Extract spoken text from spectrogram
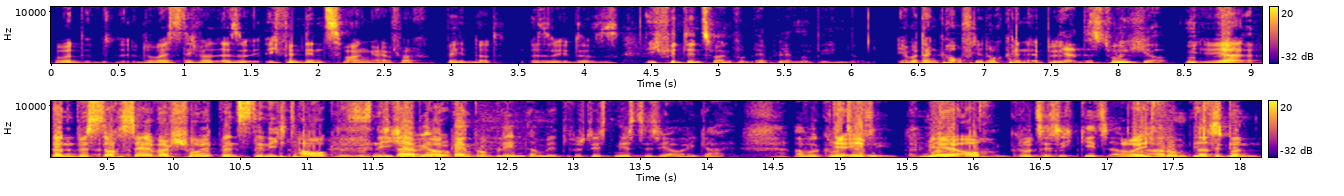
aber du weißt nicht was, also ich finde den Zwang einfach behindert. Also das ist, Ich finde den Zwang von Apple immer behindert. ja, aber dann kauf dir doch kein Apple. Ja, das tue ich ja. Ja, dann bist du doch selber schuld, wenn es dir nicht taugt, ist es nicht ich habe ja auch kein Problem damit, verstehst? Mir ist das ja auch egal. Aber Ja, grundsätzlich, eben, mir ja auch. grundsätzlich geht es aber, Aber ich darum, find- ich dass man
